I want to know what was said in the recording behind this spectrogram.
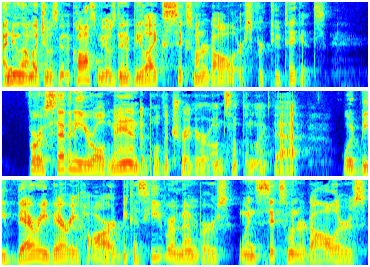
I knew how much it was going to cost me. It was going to be like $600 for two tickets. For a 70 year old man to pull the trigger on something like that would be very, very hard because he remembers when $600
